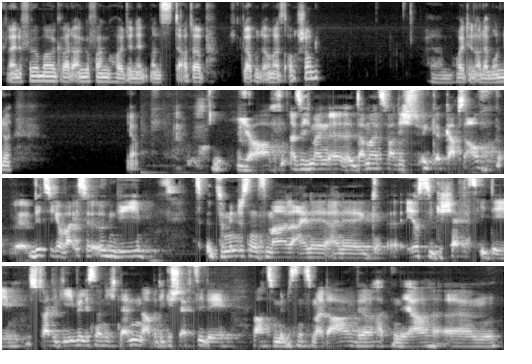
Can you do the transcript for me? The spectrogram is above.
Kleine Firma, gerade angefangen, heute nennt man Startup. Ich glaube damals auch schon. Ähm, heute in aller Munde. Ja. Ja, also ich meine, äh, damals gab es auch äh, witzigerweise irgendwie zumindest mal eine, eine erste Geschäftsidee. Strategie will ich es noch nicht nennen, aber die Geschäftsidee war zumindest mal da. Wir hatten ja ähm,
